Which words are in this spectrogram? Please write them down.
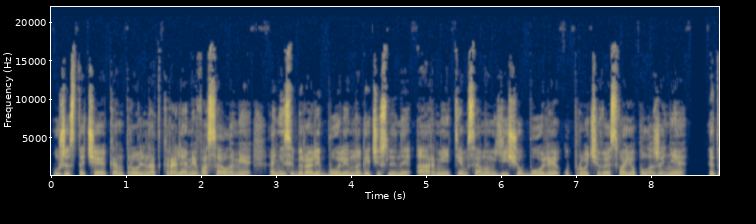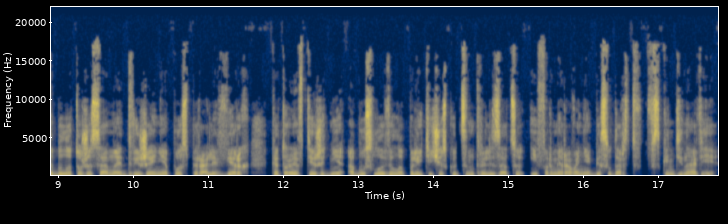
Ужесточая контроль над королями-вассалами, они собирали более многочисленные армии, тем самым еще более упрочивая свое положение. Это было то же самое движение по спирали вверх, которое в те же дни обусловило политическую централизацию и формирование государств в Скандинавии.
